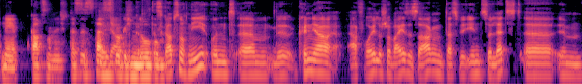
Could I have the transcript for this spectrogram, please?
Nee, gab es noch nicht. Das ist, das ist Ja, wirklich ein Das Novum. gab es noch nie und ähm, wir können ja erfreulicherweise sagen, dass wir ihn zuletzt äh, im,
